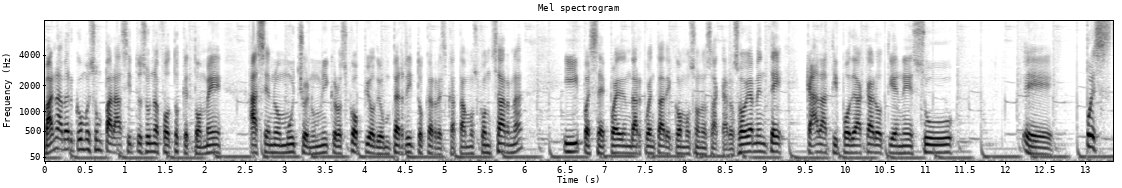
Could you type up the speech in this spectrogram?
van a ver cómo es un parásito. Es una foto que tomé hace no mucho en un microscopio de un perrito que rescatamos con sarna y pues se pueden dar cuenta de cómo son los ácaros. Obviamente cada tipo de ácaro tiene su... Eh, pues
